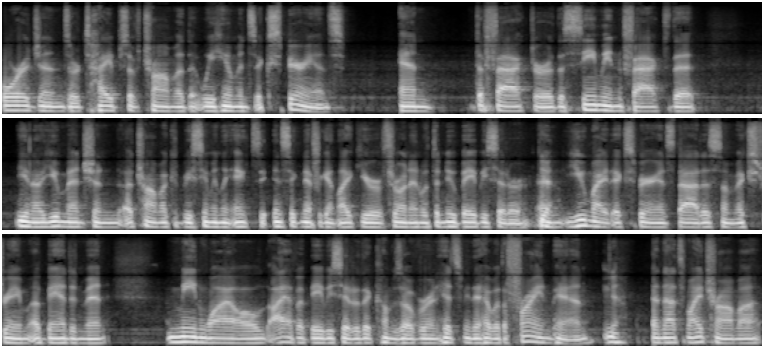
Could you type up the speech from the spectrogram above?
origins or types of trauma that we humans experience and the fact or the seeming fact that you know, you mentioned a trauma could be seemingly ins- insignificant, like you're thrown in with a new babysitter, and you might experience that as some extreme abandonment. Meanwhile, I have a babysitter that comes over and hits me in the head with a frying pan, Yeah. and that's my trauma.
